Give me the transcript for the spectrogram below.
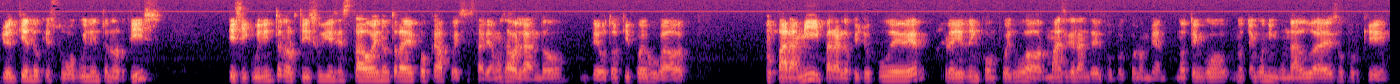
Yo entiendo que estuvo Willington Ortiz, que si Willington Ortiz hubiese estado en otra época, pues estaríamos hablando de otro tipo de jugador. Pero para mí, para lo que yo pude ver, Freddy Rincón fue el jugador más grande del fútbol colombiano. No tengo, no tengo ninguna duda de eso porque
